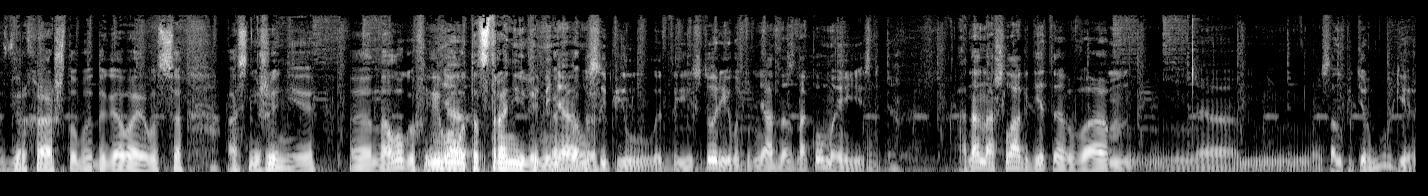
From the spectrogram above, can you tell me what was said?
в верха, чтобы договариваться о снижении э, налогов, Ты и его меня- вот отстранили. Ты меня бы, да. усыпил этой историей. Вот у меня одна знакомая есть. Она нашла где-то в э, Санкт-Петербурге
